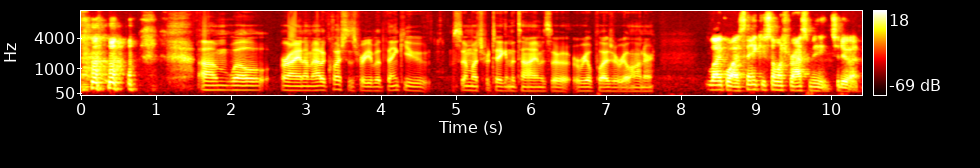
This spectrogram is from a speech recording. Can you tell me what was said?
um, well, Ryan, I'm out of questions for you, but thank you so much for taking the time. It's a, a real pleasure, real honor. Likewise, thank you so much for asking me to do it.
